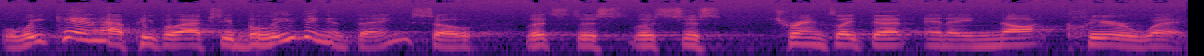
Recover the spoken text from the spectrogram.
Well, we can't have people actually believing in things, so let's just, let's just translate that in a not clear way.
